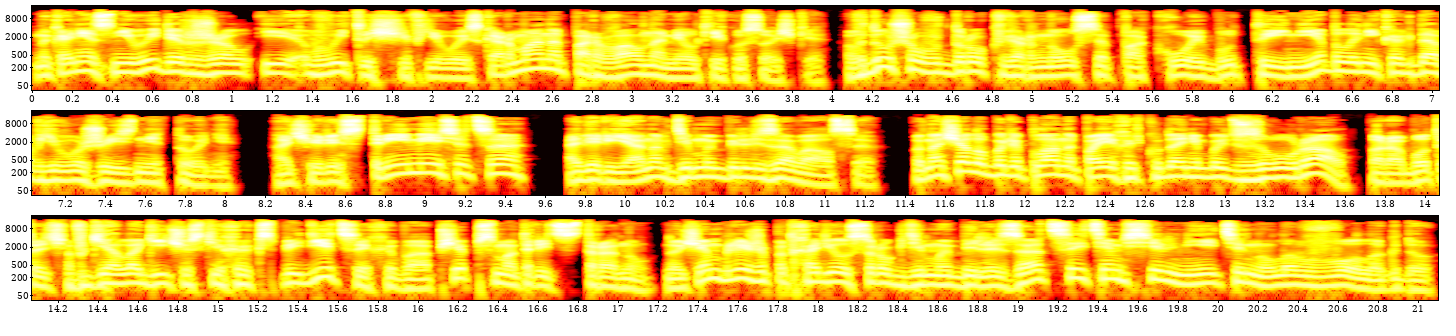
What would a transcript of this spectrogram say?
Наконец не выдержал и, вытащив его из кармана, порвал на мелкие кусочки. В душу вдруг вернулся покой, будто и не было никогда в его жизни Тони. А через три месяца Аверьянов демобилизовался. Поначалу были планы поехать куда-нибудь за Урал, поработать в геологических экспедициях и вообще посмотреть страну. Но чем ближе подходил срок демобилизации, тем сильнее тянуло в Вологду.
